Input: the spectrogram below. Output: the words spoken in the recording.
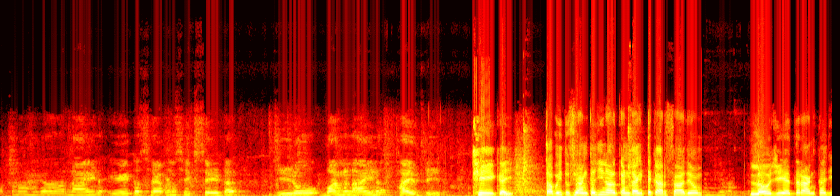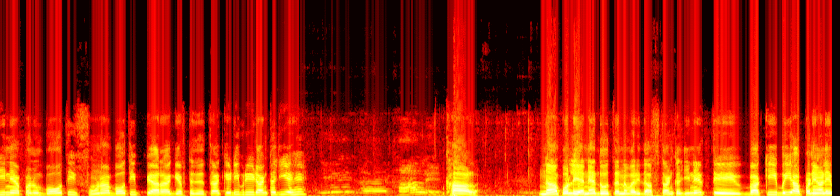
ਆਪਣਾ ਹੈਗਾ 9877601953 ਠੀਕ ਹੈ ਜੀ। ਤਾਂ ਬਈ ਤੁਸੀਂ ਅੰਕਲ ਜੀ ਨਾਲ ਕੰਟੈਕਟ ਕਰ ਸਕਦੇ ਹੋ। ਲਓ ਜੀ ਇੱਧਰ ਅੰਕਲ ਜੀ ਨੇ ਆਪਾਂ ਨੂੰ ਬਹੁਤ ਹੀ ਸੋਹਣਾ ਬਹੁਤ ਹੀ ਪਿਆਰਾ ਗਿਫਟ ਦਿੱਤਾ। ਕਿਹੜੀ ਬਰੀਡ ਅੰਕਲ ਜੀ ਇਹ? ਖਾਲ। ਨੇ ਖਾਲ ਨਾ ਭੁੱਲ ਜਾਂਦੇ ਦੋ ਤਿੰਨ ਵਾਰੀ ਦੱਸਤਾ ਅੰਕਲ ਜੀ ਨੇ। ਤੇ ਬਾਕੀ ਬਈ ਆਪਣੇ ਵਾਲੇ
